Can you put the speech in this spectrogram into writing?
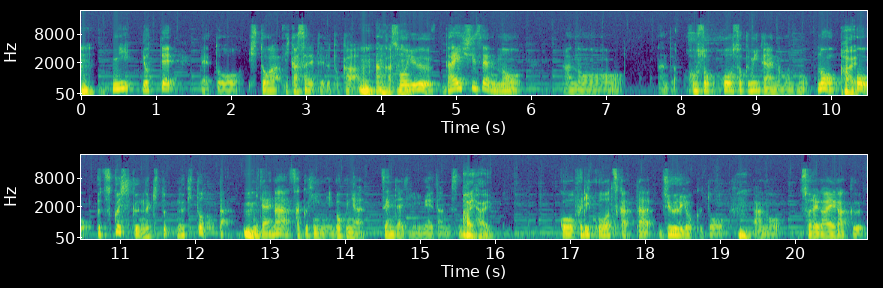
うん。によって、えっと、人が生かされてるとか、うん。なんかそういう大自然の、あのなんだ法則法則みたいなものの、はい。を美しく抜きと抜き取ったうん。みたいな作品に僕には全体的に見えたんですね。はいはい。こう振り子を使った重力とうん。あのそれが描く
